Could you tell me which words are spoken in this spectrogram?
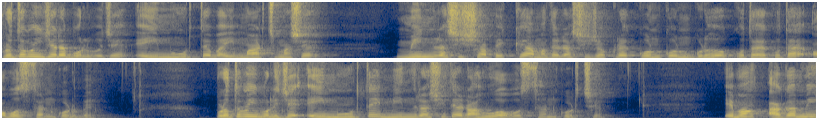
প্রথমেই যেটা বলব যে, এই মুহূর্তে বা এই মার্চ মাসে মীন রাশির সাপেক্ষে আমাদের রাশিচক্রে কোন কোন গ্রহ কোথায় কোথায় অবস্থান করবে। প্রথমেই বলি যে, এই মুহূর্তেই মীন রাশিতে রাহু অবস্থান করছে। এবং আগামী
